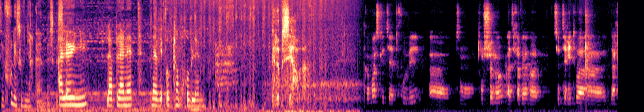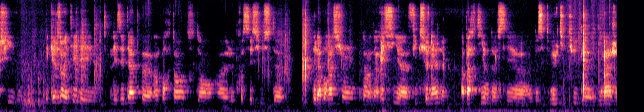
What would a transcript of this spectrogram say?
C'est fou les souvenirs quand même. Parce que à l'œil nu, la planète n'avait aucun problème. Elle observe. Comment est-ce que tu as trouvé euh, ton, chemin à travers euh, ce territoire euh, d'archives? Et quelles ont été les, les étapes importantes dans le processus d'élaboration d'un récit fictionnel à partir de, ces, de cette multitude d'images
